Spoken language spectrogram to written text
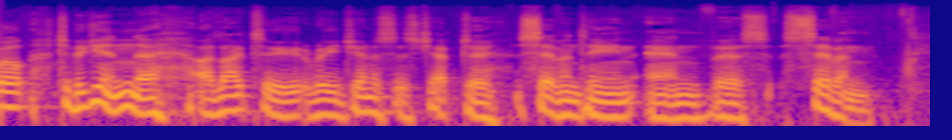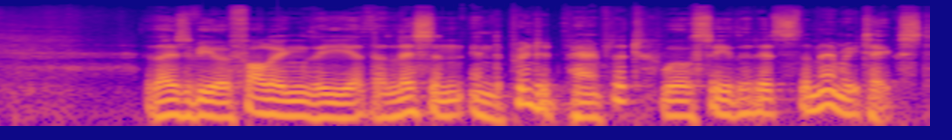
Well, to begin, uh, I'd like to read Genesis chapter 17 and verse 7. Those of you who are following the, uh, the lesson in the printed pamphlet will see that it's the memory text.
